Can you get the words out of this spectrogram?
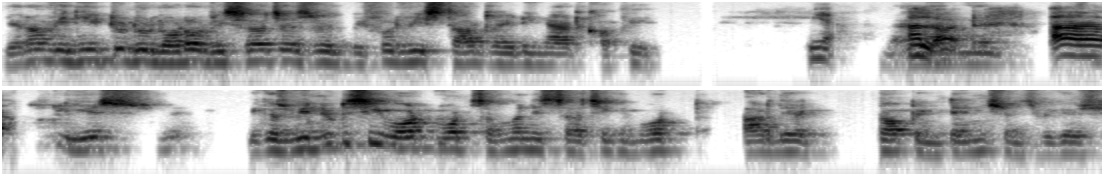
you know, we need to do a lot of research as well before we start writing ad copy. Yeah, And a lot. uh, yes, because we need to see what what someone is searching and what are their top intentions. Because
